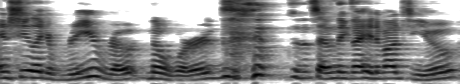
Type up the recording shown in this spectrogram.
And she like rewrote the words to the seven things I hate about you.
